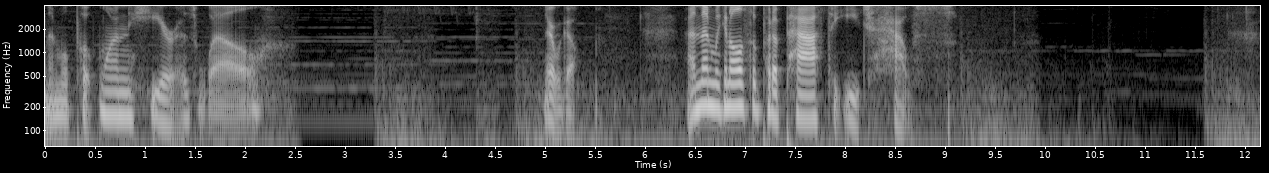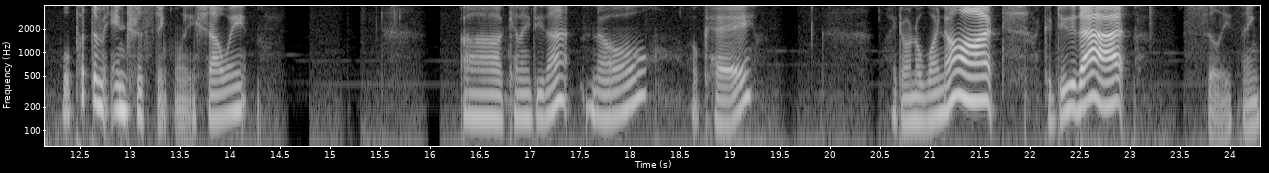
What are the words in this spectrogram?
And then we'll put one here as well. There we go. And then we can also put a path to each house. We'll put them interestingly, shall we? Uh, can I do that? No. Okay. I don't know why not. I could do that. Silly thing.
